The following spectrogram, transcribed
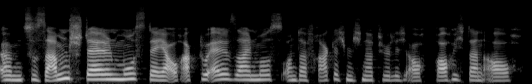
ähm, zusammenstellen muss, der ja auch aktuell sein muss. Und da frage ich mich natürlich auch, brauche ich dann auch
